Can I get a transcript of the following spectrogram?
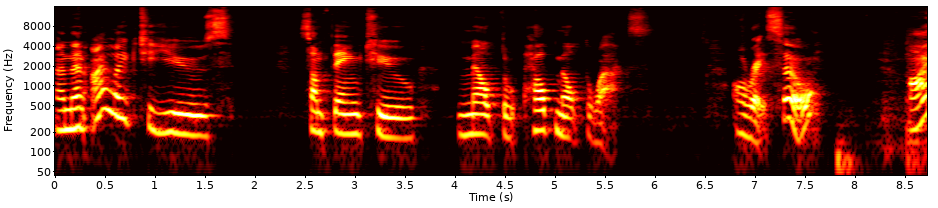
and then I like to use something to melt the help melt the wax. All right, so I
